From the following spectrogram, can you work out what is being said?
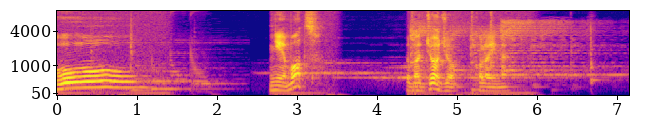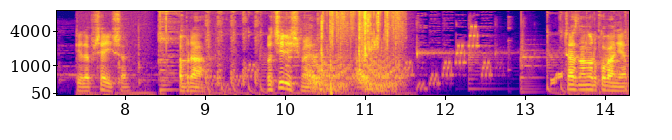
Uuu. Niemoc? Chyba Jojo kolejne. Takie lepszejsze. Dobra. Wróciliśmy. Czas na nurkowanie.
